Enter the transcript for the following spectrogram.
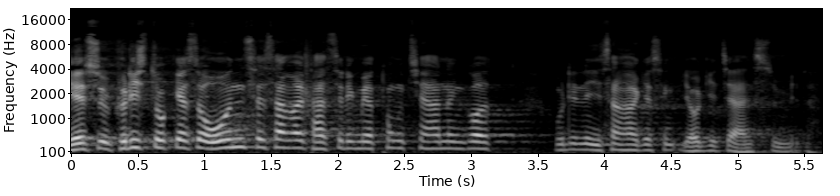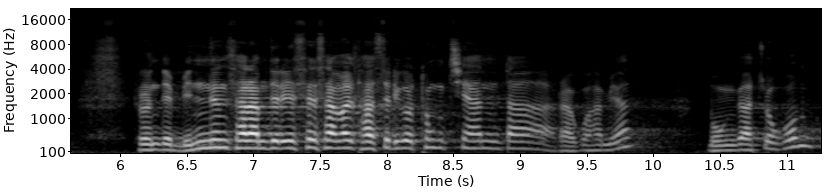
예수 그리스도께서 온 세상을 다스리며 통치하는 것 우리는 이상하게 여기지 않습니다. 그런데 믿는 사람들이 세상을 다스리고 통치한다라고 하면 뭔가 조금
